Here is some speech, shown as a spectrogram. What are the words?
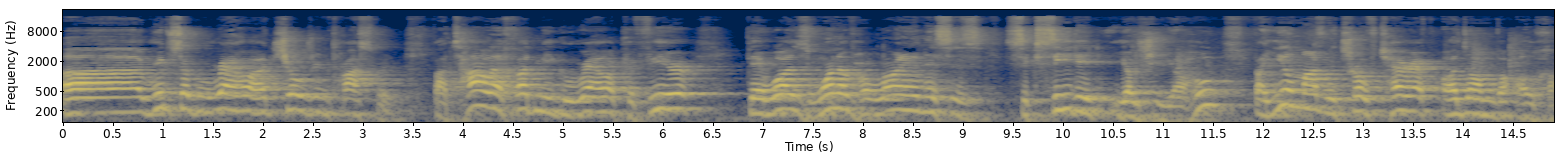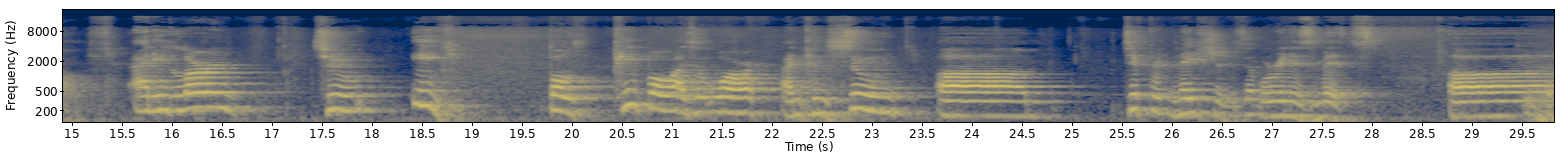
Uh, Ribsa Gureha, her children prospered. Batala Chadmi Gureha Kafir, there was one of her lionesses succeeded Yoshiyahu. By Yilmad Litrof Teref Adam Va'olchal. And he learned to eat both people, as it were, and consume um, different nations that were in his midst. Uh,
